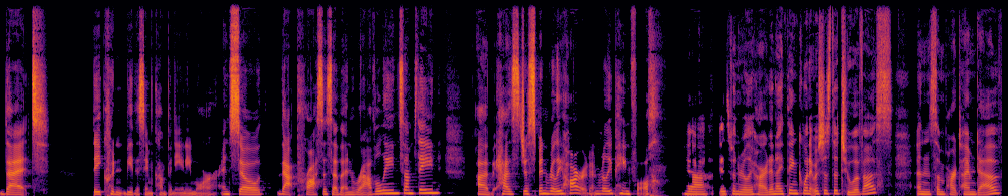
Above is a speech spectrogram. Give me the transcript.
that they couldn't be the same company anymore. And so that process of unraveling something uh, has just been really hard and really painful. Yeah, it's been really hard. And I think when it was just the two of us and some part-time dev,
